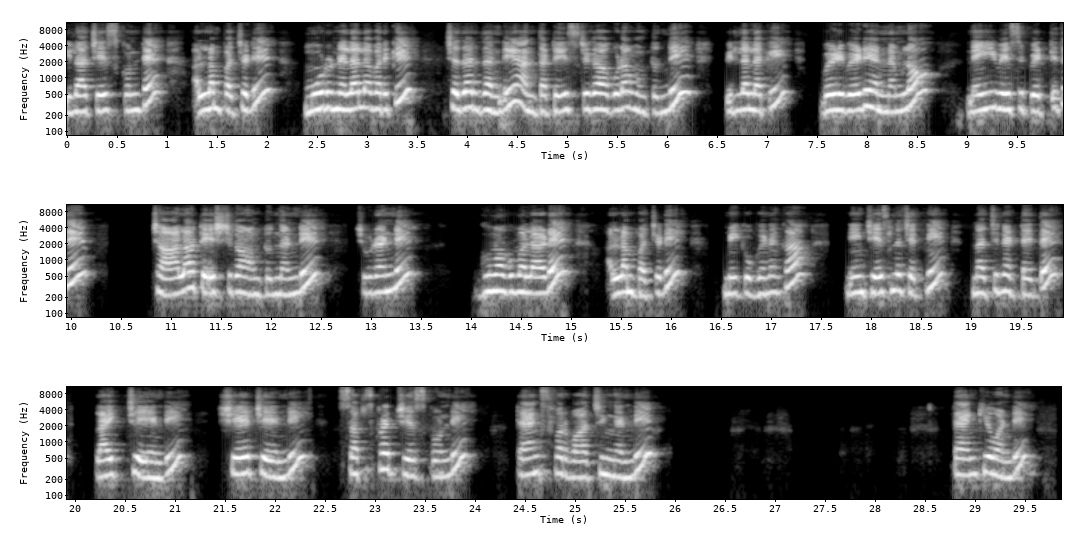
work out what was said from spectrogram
ఇలా చేసుకుంటే అల్లం పచ్చడి మూడు నెలల వరకు చెదరదండి. అంత టేస్ట్గా కూడా ఉంటుంది. పిల్లలకి వేడి వేడి అన్నంలో నెయ్యి వేసి పెట్టితే చాలా టేస్ట్గా ఉంటుందండి. చూడండి. గుమగుమలాడే అల్లం పచ్చడి మీకు గనక నేను చేసిన చట్నీ నచ్చినట్టయితే లైక్ చేయండి షేర్ చేయండి సబ్స్క్రైబ్ చేసుకోండి. థ్యాంక్స్ ఫర్ వాచింగ్ అండి. థ్యాంక్ యూ అండి.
